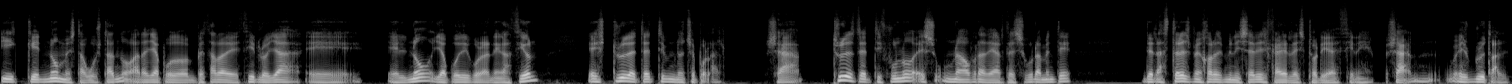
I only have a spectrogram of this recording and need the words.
y que no me está gustando, ahora ya puedo empezar a decirlo ya eh, el no, ya puedo ir con la negación, es True Detective Noche Polar. O sea, True Detective 1 es una obra de arte, seguramente de las tres mejores miniseries que hay en la historia del cine. O sea, es brutal.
